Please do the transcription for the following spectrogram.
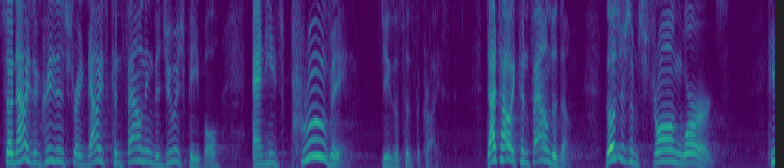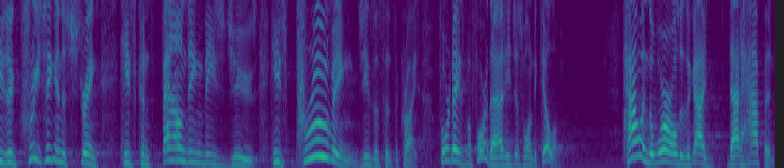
So now he's increasing in strength. Now he's confounding the Jewish people, and he's proving Jesus is the Christ. That's how he confounded them. Those are some strong words. He's increasing in his strength. He's confounding these Jews. He's proving Jesus is the Christ. Four days before that, he just wanted to kill them. How in the world is a guy that happen?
